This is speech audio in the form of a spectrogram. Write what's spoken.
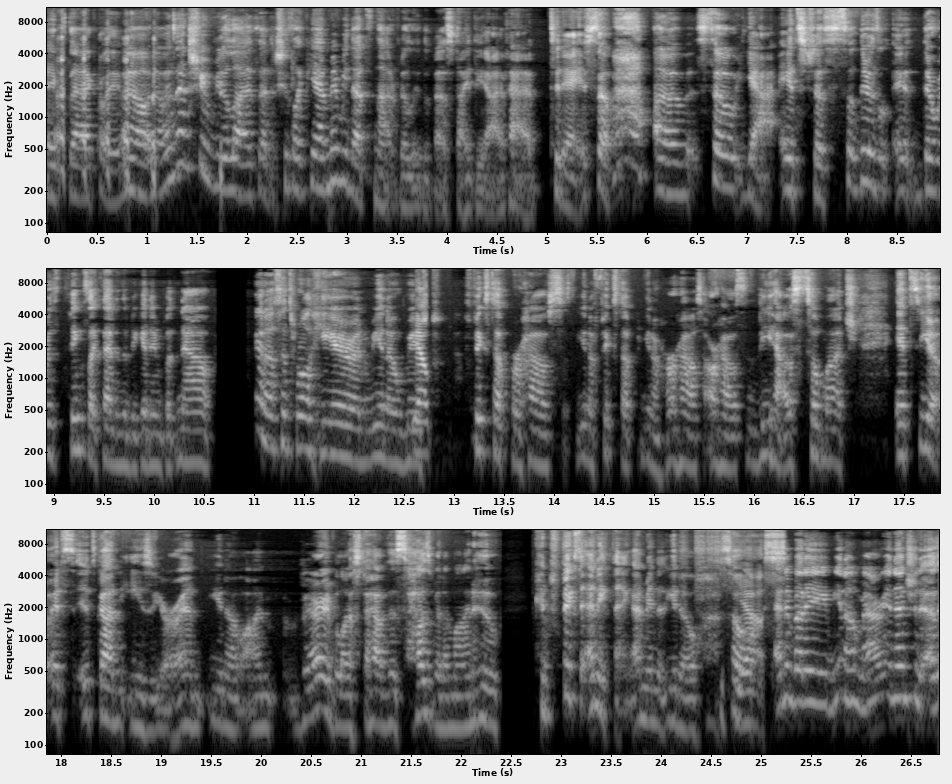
exactly. No, no. And then she realized that she's like, yeah, maybe that's not really the best idea I've had today. So, um, so yeah, it's just, so there's, it, there was things like that in the beginning, but now, you know, since we're all here and, you know, we've, yep fixed up her house, you know, fixed up, you know, her house, our house, the house so much. It's, you know, it's, it's gotten easier. And, you know, I'm very blessed to have this husband of mine who can fix anything. I mean, you know, so yes. anybody, you know, marry an engineer, uh,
